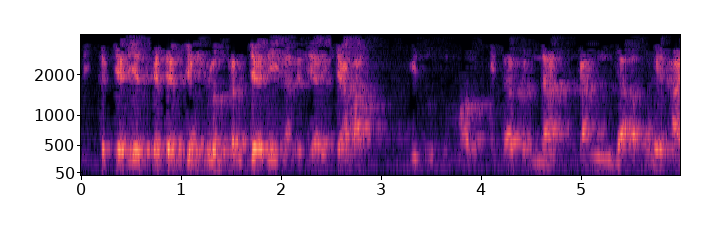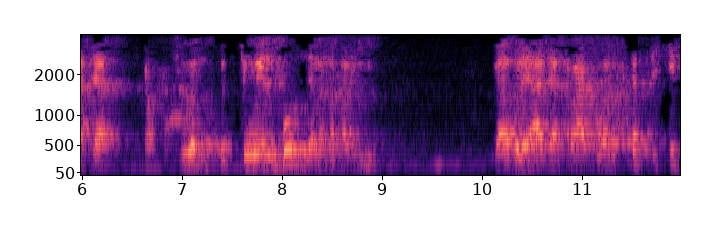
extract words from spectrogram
di kejadian-kejadian yang belum terjadi nanti di hari kiamat, itu semua harus kita benarkan. Tidak boleh ada keraguan secuil pun dalam masalah ini. Tidak boleh ada keraguan sedikit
